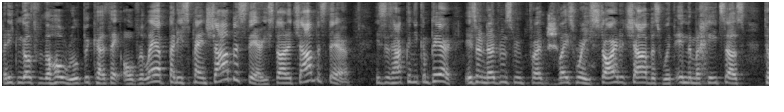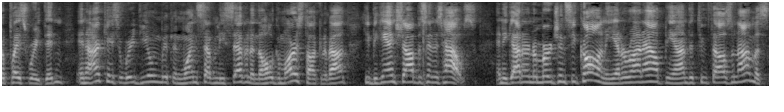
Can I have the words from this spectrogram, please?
But he can go through the whole roof because they overlap. But he spent Shabbos there. He started Shabbos there. He says, how can you compare? Is there a difference between a place where he started Shabbos within the Mechitzos to a place where he didn't? In our case, we're dealing with in 177, and the whole Gemara is talking about, he began Shabbos in his house and he got an emergency call and he had to run out beyond the 2,000 amas.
